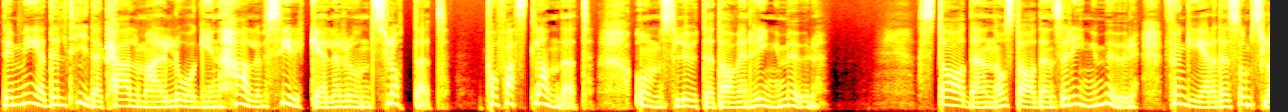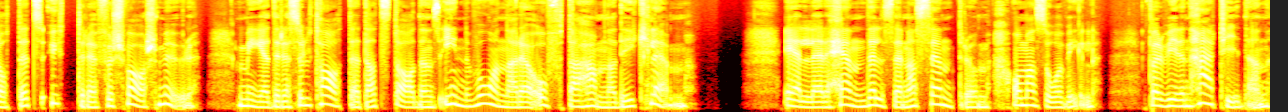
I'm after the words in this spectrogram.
Det medeltida Kalmar låg i en halvcirkel runt slottet, på fastlandet, omslutet av en ringmur. Staden och stadens ringmur fungerade som slottets yttre försvarsmur med resultatet att stadens invånare ofta hamnade i kläm. Eller händelsernas centrum, om man så vill. För vid den här tiden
